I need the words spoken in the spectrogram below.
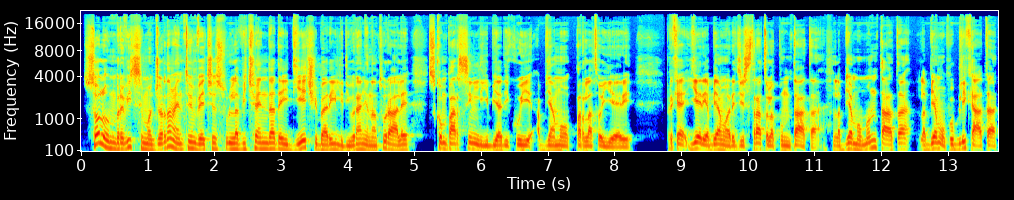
Solo un brevissimo aggiornamento invece sulla vicenda dei 10 barili di uranio naturale scomparsi in Libia di cui abbiamo parlato ieri perché ieri abbiamo registrato la puntata, l'abbiamo montata, l'abbiamo pubblicata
